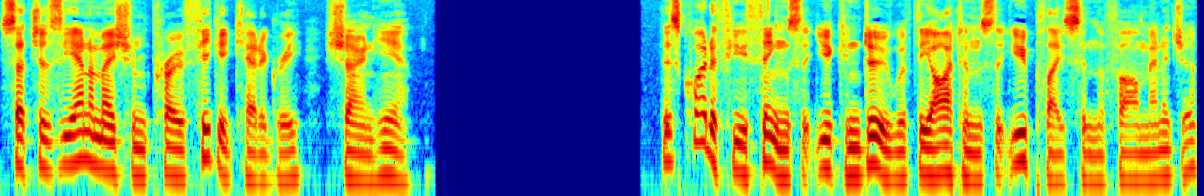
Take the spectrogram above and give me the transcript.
such as the Animation Pro Figure category shown here. There's quite a few things that you can do with the items that you place in the File Manager.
